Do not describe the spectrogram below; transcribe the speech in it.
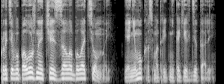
Противоположная часть зала была темной, я не мог рассмотреть никаких деталей.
